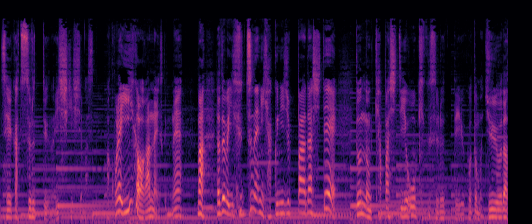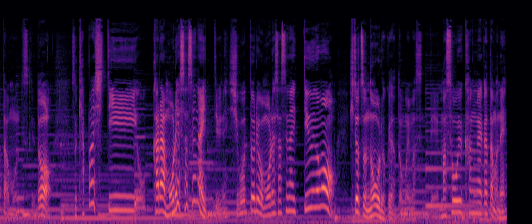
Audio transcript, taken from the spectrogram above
生活するっていうのを意識してます。まあ、これはいいかわかんないですけどね。まあ、例えば常に120%出して、どんどんキャパシティを大きくするっていうことも重要だとは思うんですけど、そのキャパシティから漏れさせないっていうね、仕事量を漏れさせないっていうのも、一つの能力だと思いますんで、まあ、そういう考え方もね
